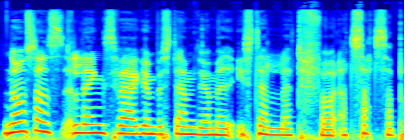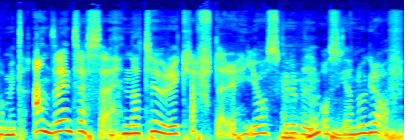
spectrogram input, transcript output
någonstans längs vägen bestämde jag mig istället för att satsa på mitt andra intresse, naturkrafter. Jag skulle bli mhm. oceanograf.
